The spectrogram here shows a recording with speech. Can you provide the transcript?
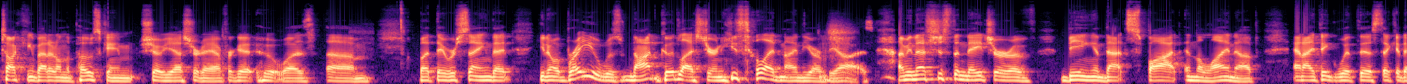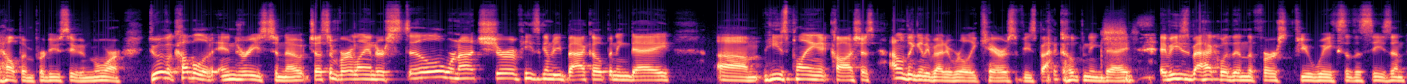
talking about it on the post game show yesterday. I forget who it was, um, but they were saying that you know Abreu was not good last year, and he still had 90 RBIs. I mean, that's just the nature of being in that spot in the lineup. And I think with this, they could help him produce even more. Do have a couple of injuries to note. Justin Verlander still, we're not sure if he's going to be back opening day. Um, he's playing it cautious. I don't think anybody really cares if he's back opening day. if he's back within the first few weeks of the season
